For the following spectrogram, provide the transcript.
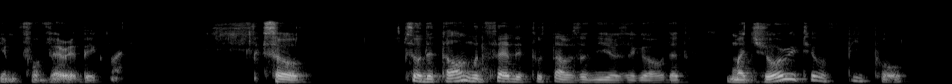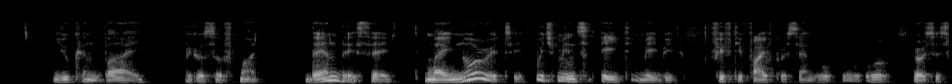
him for very big money. So, so the Talmud said it 2,000 years ago that majority of people you can buy because of money. Then they say minority, which means 80, maybe 55% versus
